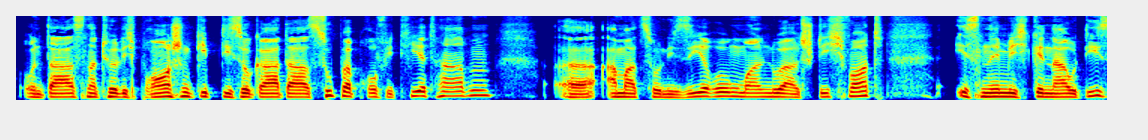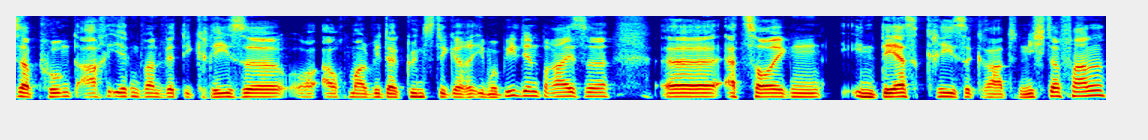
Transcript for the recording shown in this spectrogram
Und da es natürlich Branchen gibt, die sogar da super profitiert haben, äh, Amazonisierung mal nur als Stichwort, ist nämlich genau dieser Punkt, ach, irgendwann wird die Krise auch mal wieder günstigere Immobilienpreise äh, erzeugen. In der Krise gerade nicht der Fall.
